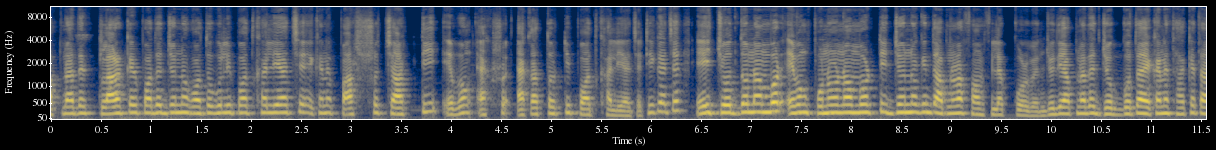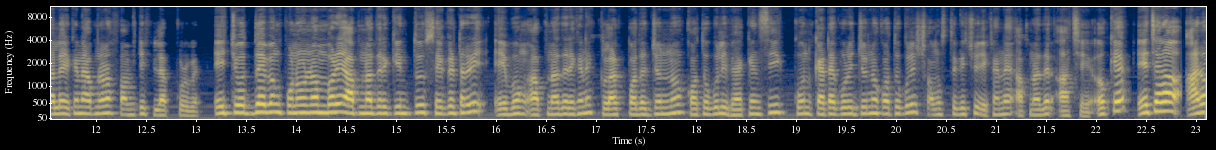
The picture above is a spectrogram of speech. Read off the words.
আপনাদের ক্লার্কের পদের জন্য কতগুলি পদ খালি আছে? এখানে পাঁচশো চারটি এবং একশো একাত্তরটি পদ খালি আছে, ঠিক আছে? এই চোদ্দ নম্বর এবং পনেরো নম্বরটির জন্য কিন্তু আপনারা ফর্ম ফিল আপ করবেন। যদি আপনাদের যোগ্যতা এখানে থাকে, তাহলে এখানে আপনারা ফর্মটি ফিল আপ করবেন। এই চোদ্দ এবং পনেরো নম্বরে আপনাদের কিন্তু সেক্রেটারি এবং আপনাদের এখানে ক্লার্ক পদের জন্য কতগুলি ভ্যাকেন্সি কোন ক্যাটাগরির জন্য কতগুলি, সমস্ত কিছু এখানে আপনাদের আছে ওকে এছাড়াও আরও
